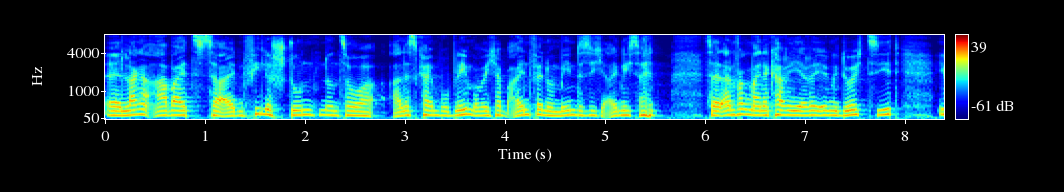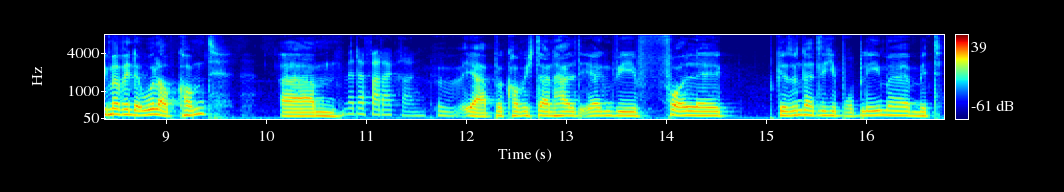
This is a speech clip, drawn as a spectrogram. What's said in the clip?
äh, lange Arbeitszeiten, viele Stunden und so. Alles kein Problem. Aber ich habe ein Phänomen, das sich eigentlich seit, seit Anfang meiner Karriere irgendwie durchzieht. Immer wenn der Urlaub kommt, ähm, Wird der Vater krank. ja, bekomme ich dann halt irgendwie volle gesundheitliche Probleme mit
